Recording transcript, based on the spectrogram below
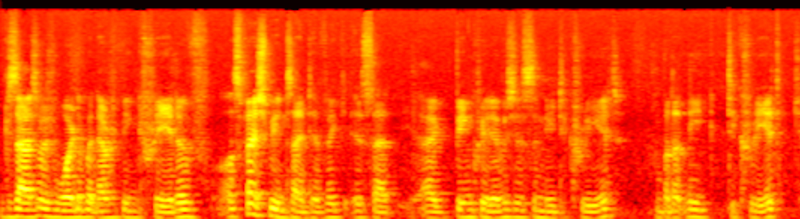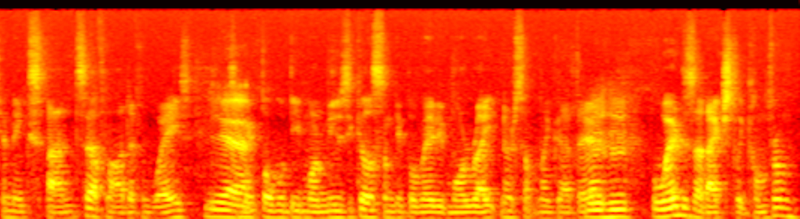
Because I was always worried about never being creative, especially being scientific, is that uh, being creative is just a need to create. But that need to create can expand itself in a lot of different ways. Yeah. Some people will be more musical, some people maybe more writing or something like that there. Mhm. But where does that actually come from?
